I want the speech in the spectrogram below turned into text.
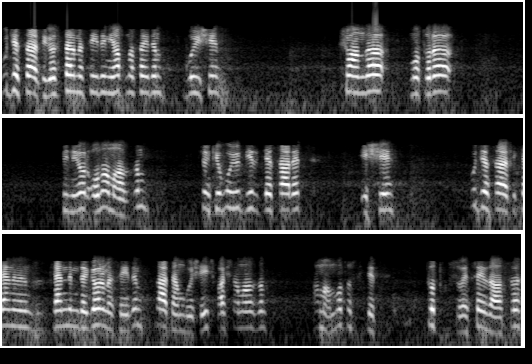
bu cesareti göstermeseydim, yapmasaydım bu işi şu anda motora biniyor olamazdım. Çünkü bu bir cesaret işi. Bu cesareti kendim, kendimde görmeseydim zaten bu işe hiç başlamazdım. Ama motosiklet tutkusu ve sevdası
